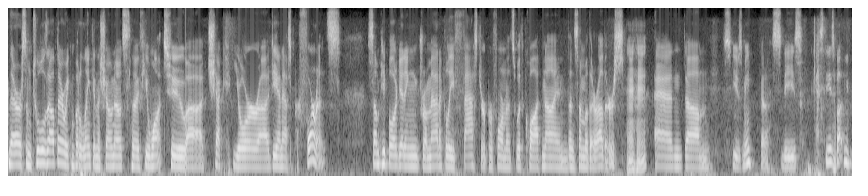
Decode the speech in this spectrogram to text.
there are some tools out there. We can put a link in the show notes. So if you want to uh, check your uh, DNS performance, some people are getting dramatically faster performance with Quad 9 than some of their others. Mm-hmm. And, um, excuse me, got a sneeze. Sneeze button.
